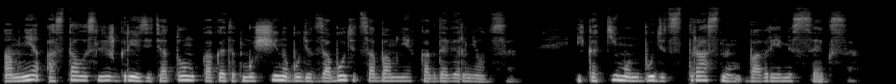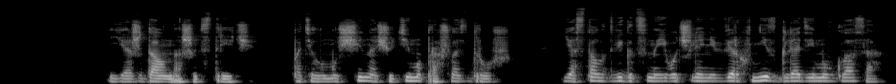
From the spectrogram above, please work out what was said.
а мне осталось лишь грезить о том, как этот мужчина будет заботиться обо мне, когда вернется, и каким он будет страстным во время секса. Я ждал нашей встречи. По телу мужчины ощутимо прошлась дрожь. Я стала двигаться на его члене вверх-вниз, глядя ему в глаза.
